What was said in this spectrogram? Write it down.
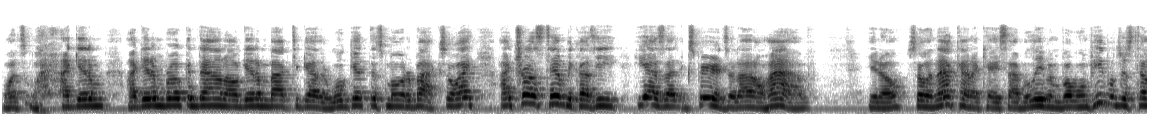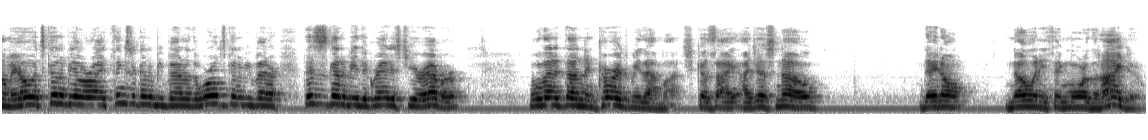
Once I get them, I get them broken down. I'll get them back together. We'll get this motor back. So I, I trust him because he, he has that experience that I don't have you know so in that kind of case i believe him but when people just tell me oh it's going to be all right things are going to be better the world's going to be better this is going to be the greatest year ever well then it doesn't encourage me that much because I, I just know they don't know anything more than i do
